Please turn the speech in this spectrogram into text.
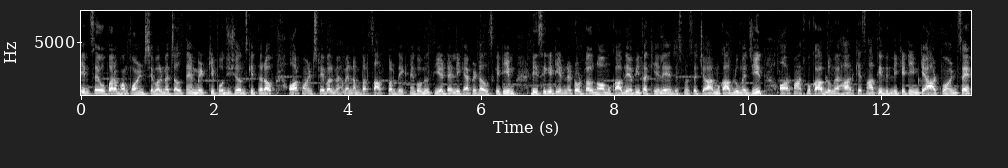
इनसे ऊपर अब हम पॉइंट्स टेबल में चलते हैं मिड की पोजिशन की तरफ़ और पॉइंट्स टेबल में हमें नंबर सात पर देखने को मिलती है डेली कैपिटल्स की टीम डीसी की टीम ने टोटल नौ मुकाबले अभी तक खेले हैं, जिसमें से चार मुकाबलों में जीत और पाँच मुकाबलों में हार के साथ ही दिल्ली की टीम के आठ पॉइंट्स हैं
